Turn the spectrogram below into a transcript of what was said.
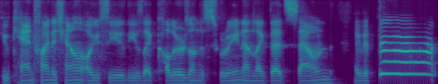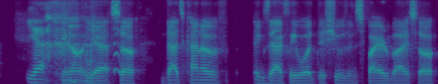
you can't find a channel all you see are these like colors on the screen and like that sound like the yeah you know yeah so that's kind of exactly what this shoe is inspired by so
